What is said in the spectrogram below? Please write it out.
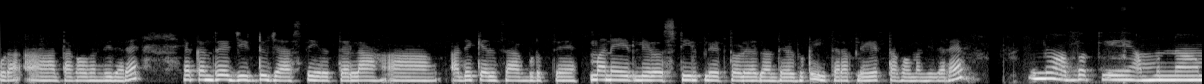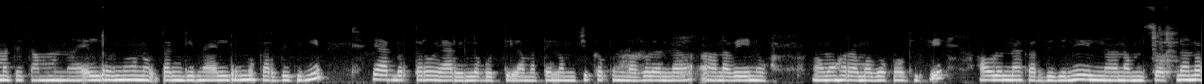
ಕೂಡ ತಗೊಬಂದಿದ್ದಾರೆ. ಯಾಕಂದರೆ ಜಿಡ್ಡು ಜಾಸ್ತಿ ಇರುತ್ತಲ್ಲ ಅದೇ ಕೆಲಸ ಆಗ್ಬಿಡುತ್ತೆ. ಮನೆಯಲ್ಲಿರೋ ಸ್ಟೀಲ್ ಪ್ಲೇಟ್ ತೊಳೆಯೋದು ಅಂತ ಹೇಳ್ಬಿಟ್ಟು ಈ ಥರ ಪ್ಲೇಟ್ ತಗೊಂಬಂದಿದ್ದಾರೆ. ಇನ್ನು ಹಬ್ಬಕ್ಕೆ ಅಮ್ಮನ್ನ ಮತ್ತು ತಮ್ಮನ್ನ ಎಲ್ರನ್ನೂ ತಂಗಿನ ಎಲ್ರನ್ನೂ ಕರೆದಿದ್ದೀನಿ. ಯಾರು ಬರ್ತಾರೋ ಯಾರು ಇಲ್ಲೋ ಗೊತ್ತಿಲ್ಲ. ಮತ್ತು ನಮ್ಮ ಚಿಕ್ಕಪ್ಪನ ಮಗಳನ್ನು ನಾವೇನು ಮೊಹರಂ ಹಬ್ಬಕ್ಕೆ ಹೋಗಿದ್ವಿ. ಅವಳನ್ನ ಕರೆದಿದ್ದೀನಿ. ಇನ್ನು ನಮ್ಮ ಸ್ವಪ್ನನೂ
